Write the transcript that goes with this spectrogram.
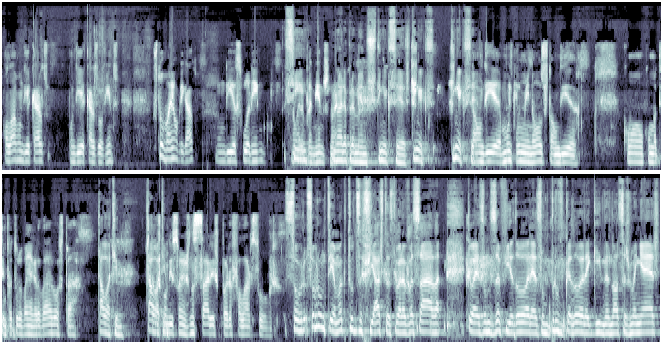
Olá, bom dia, Carlos. Bom dia, caros ouvintes. Estou bem, obrigado. Um dia solaringo, Sim, não era para menos, não é? Não era para menos, tinha que ser, tinha que ser. Tinha que ser. Está um dia muito luminoso, está um dia com, com uma temperatura bem agradável, está, Está ótimo. Estão as condições necessárias para falar sobre. Sobre, sobre um tema que tu desafiaste a semana passada. Tu és um desafiador, és um provocador aqui nas nossas manhãs.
